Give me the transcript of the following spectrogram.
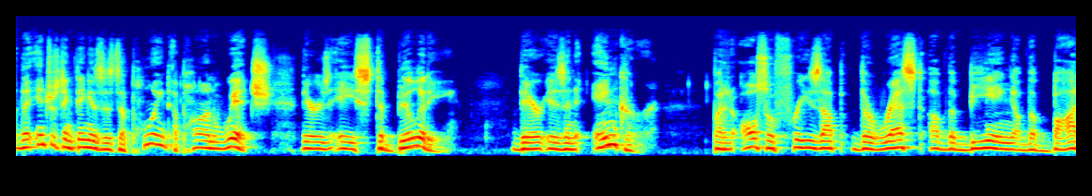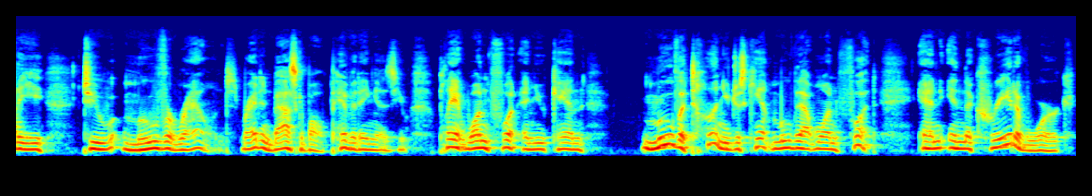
the interesting thing is, it's a point upon which there is a stability, there is an anchor, but it also frees up the rest of the being of the body to move around, right? In basketball, pivoting as you plant one foot and you can move a ton, you just can't move that one foot. And in the creative work,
